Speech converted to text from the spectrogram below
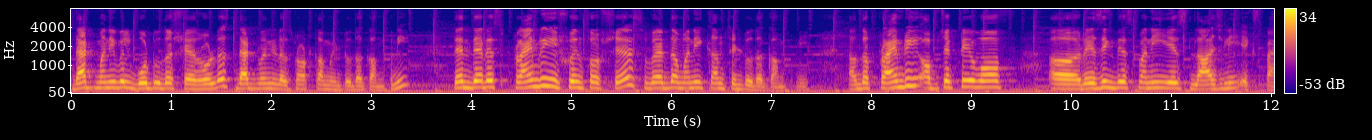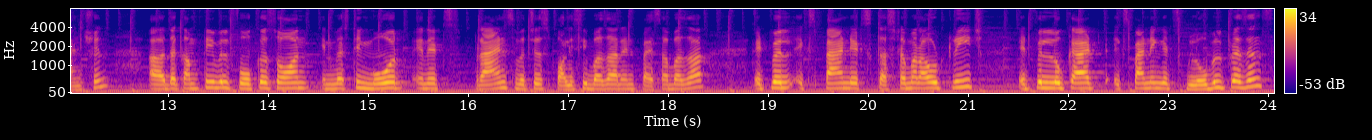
That money will go to the shareholders. That money does not come into the company. Then there is primary issuance of shares where the money comes into the company. Now the primary objective of uh, raising this money is largely expansion. Uh, the company will focus on investing more in its brands which is Policy Bazaar and Paisa Bazaar. It will expand its customer outreach. it will look at expanding its global presence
